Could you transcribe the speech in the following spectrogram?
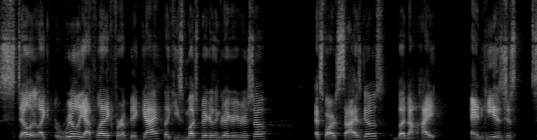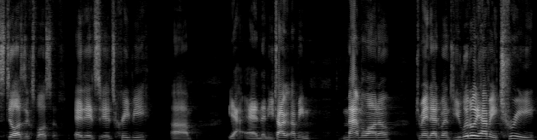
stellar, like really athletic for a big guy. Like he's much bigger than Gregory Rousseau as far as size goes, but not height. And he is just still as explosive. It, it's it's creepy. Um, yeah, and then you talk. I mean, Matt Milano, Tremaine Edmunds. You literally have a tree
